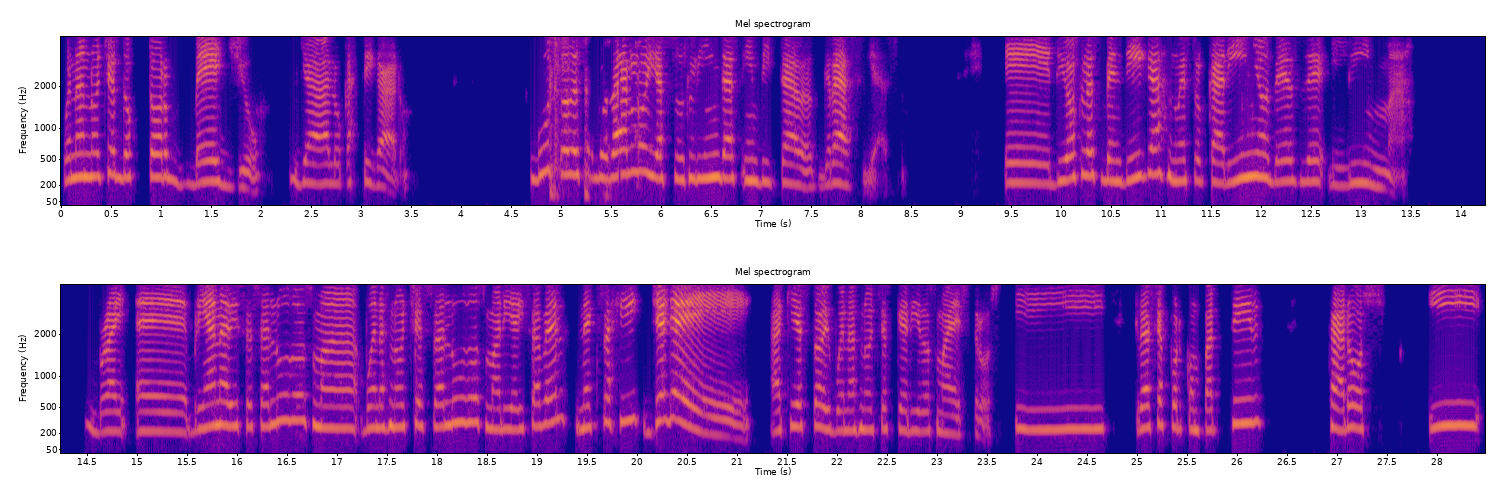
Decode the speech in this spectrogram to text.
buenas noches, doctor Bello. Ya lo castigaron. Gusto de saludarlo y a sus lindas invitadas. Gracias. Eh, Dios les bendiga. Nuestro cariño desde Lima. Bri- eh, Briana dice saludos, buenas noches, saludos, María Isabel, Nexaji, llegué, aquí estoy, buenas noches queridos maestros y gracias por compartir, Caros y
